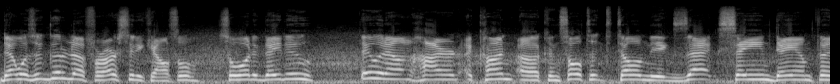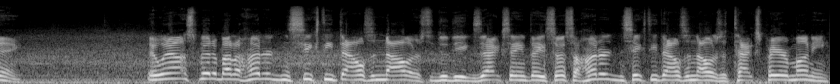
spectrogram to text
That wasn't good enough for our city council. So what did they do? They went out and hired a con, uh, consultant to tell them the exact same damn thing. They went out and spent about $160,000 to do the exact same thing. So it's $160,000 of taxpayer money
